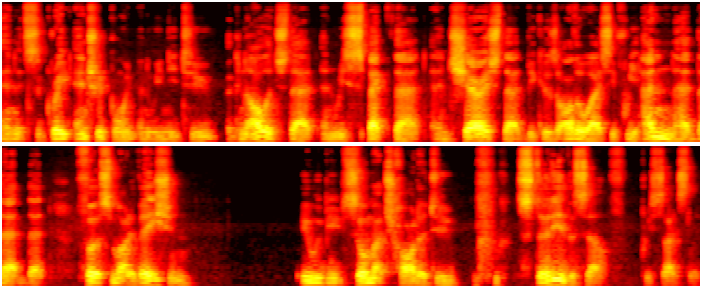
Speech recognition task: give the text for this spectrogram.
And it's a great entry point, and we need to acknowledge that and respect that and cherish that because otherwise, if we hadn't had that, that first motivation, it would be so much harder to study the self precisely.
